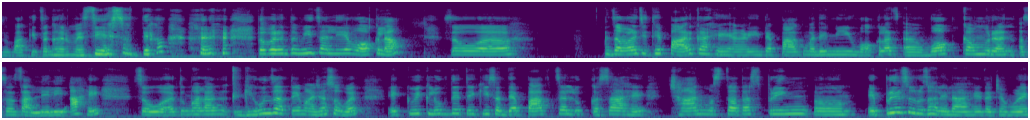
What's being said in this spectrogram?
बाकीचं घर मेसी आहे सध्या. तोपर्यंत मी चालली आहे वॉकला सो जवळच इथे पार्क आहे आणि त्या पार्कमध्ये मी वॉकलाच वॉक कम रन असं चाललेली आहे. सो तुम्हाला घेऊन जाते माझ्यासोबत. एक क्विक लुक देते की सध्या पार्कचा लुक कसा आहे. छान मस्त आता स्प्रिंग एप्रिल सुरू झालेला आहे. त्याच्यामुळे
